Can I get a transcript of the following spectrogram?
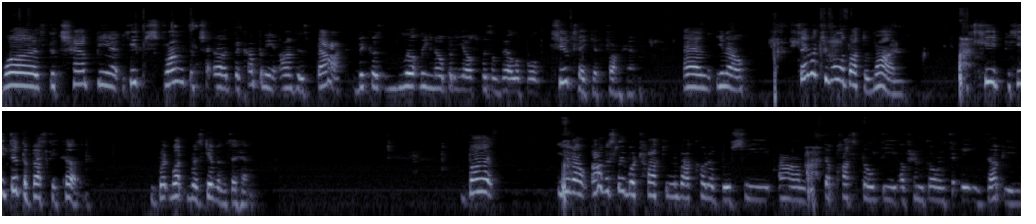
was the champion. He strung the uh, the company on his back because literally nobody else was available to take it from him. And you know, say what you will about the one, he he did the best he could with what was given to him. But you know, obviously we're talking about Kota um, the possibility of him going to AEW.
